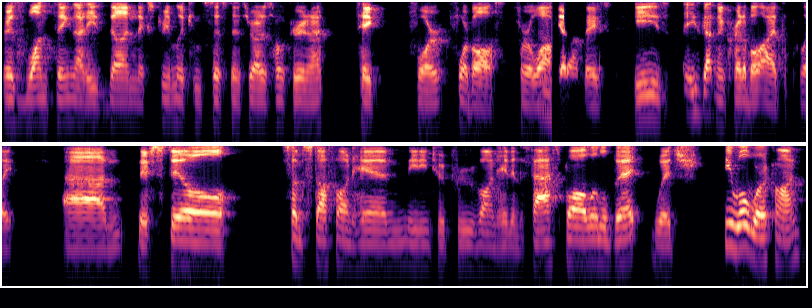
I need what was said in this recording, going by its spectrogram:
there's one thing that he's done extremely consistent throughout his whole career, and that's take four four balls for a walk, get on base. He's he's got an incredible eye at the plate. Um, there's still some stuff on him needing to improve on hitting the fastball a little bit, which he will work on.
